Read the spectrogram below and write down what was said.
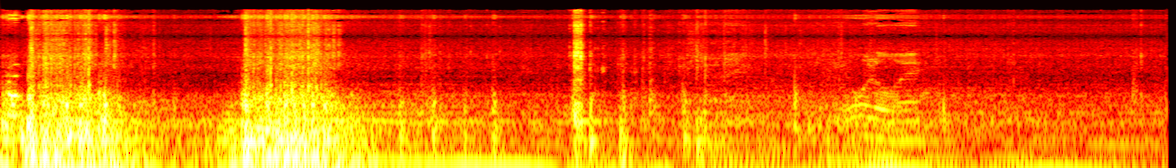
Okay.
